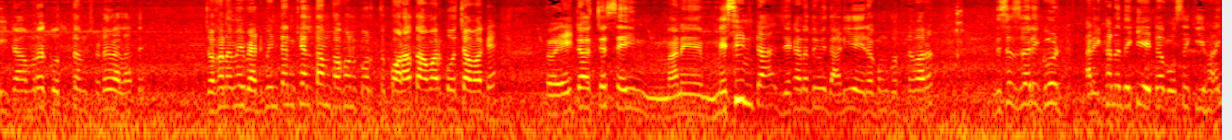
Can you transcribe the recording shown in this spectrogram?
এইটা আমরা করতাম ছোটবেলাতে। যখন আমি ব্যাডমিন্টন খেলতাম, তখন করতো, করাতো আমার কোচ আমাকে। তো এইটা হচ্ছে সেই মানে মেশিনটা যেখানে তুমি দাঁড়িয়ে এরকম করতে পারো। দিস ইজ ভেরি গুড আর এখানে দেখি এটা বসে কি হয়।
